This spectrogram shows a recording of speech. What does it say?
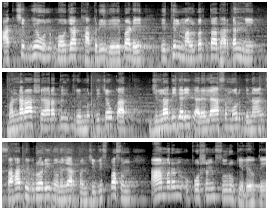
आक्षेप घेऊन मौजा खापरी रेहपाडे येथील मालमत्ताधारकांनी भंडारा शहरातील त्रिमूर्ती चौकात जिल्हाधिकारी कार्यालयासमोर दिनांक सहा फेब्रुवारी दोन हजार पंचवीसपासून आमरण उपोषण सुरू केले होते.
